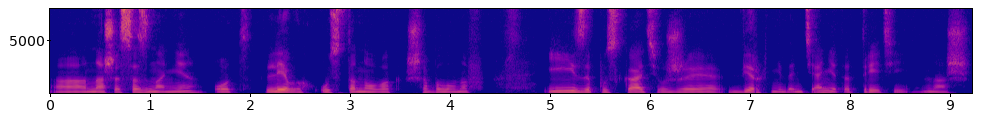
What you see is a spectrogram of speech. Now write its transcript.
а, наше сознание от левых установок, шаблонов и запускать уже верхний дантянь, это третий наш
